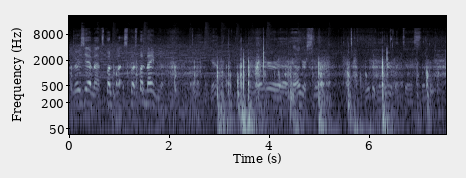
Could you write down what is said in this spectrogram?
C'est. Deuxième, man. C'est pas, pas, pas le même, là. Yeah. Longer, uh, longer slim. A little bit longer, but uh, slim.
